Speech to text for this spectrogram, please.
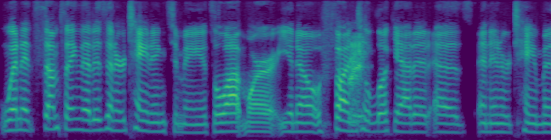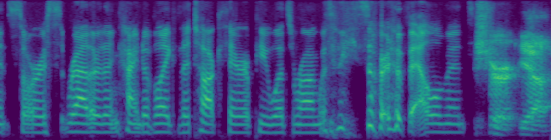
when it's something that is entertaining to me it's a lot more you know fun right. to look at it as an entertainment source rather than kind of like the talk therapy what's wrong with me sort of element sure yeah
